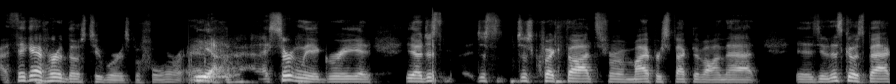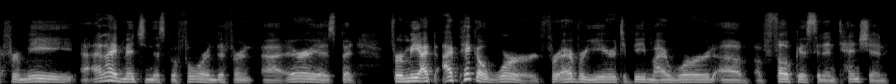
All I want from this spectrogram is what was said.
I think I've heard those two words before. yeah, I certainly agree. And you know, just just just quick thoughts from my perspective on that is you know this goes back for me and i've mentioned this before in different uh, areas but for me I, I, pick a word for every year to be my word of, of focus and intention.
